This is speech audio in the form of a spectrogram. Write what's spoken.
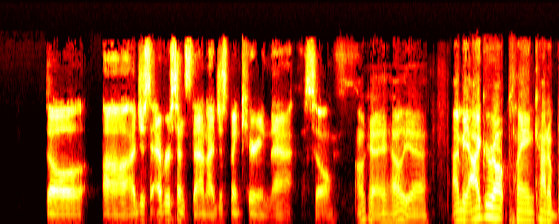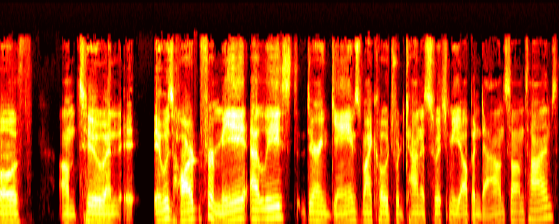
so uh, I just ever since then I just been carrying that. So okay, hell yeah. I mean, I grew up playing kind of both um too and it, it was hard for me at least during games. My coach would kind of switch me up and down sometimes.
